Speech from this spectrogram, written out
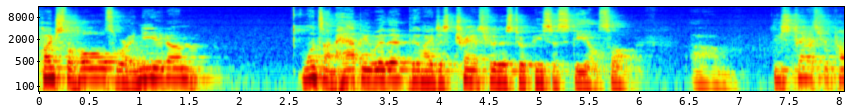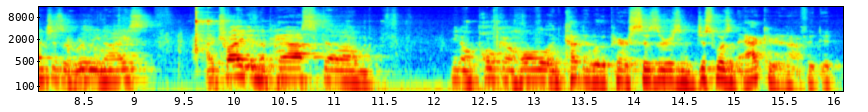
punch the holes where I needed them. Once I'm happy with it, then I just transfer this to a piece of steel. So um, these transfer punches are really nice. I tried in the past, um, you know, poking a hole and cutting it with a pair of scissors and it just wasn't accurate enough. It, it,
